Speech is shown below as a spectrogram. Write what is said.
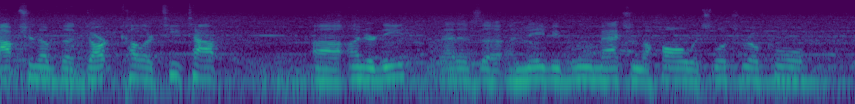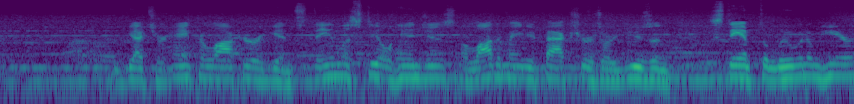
Option of the dark color T-top uh, underneath. That is a, a, navy blue matching the hull, which looks real cool. You've got your anchor locker, again, stainless steel hinges. A lot of manufacturers are using stamped aluminum here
